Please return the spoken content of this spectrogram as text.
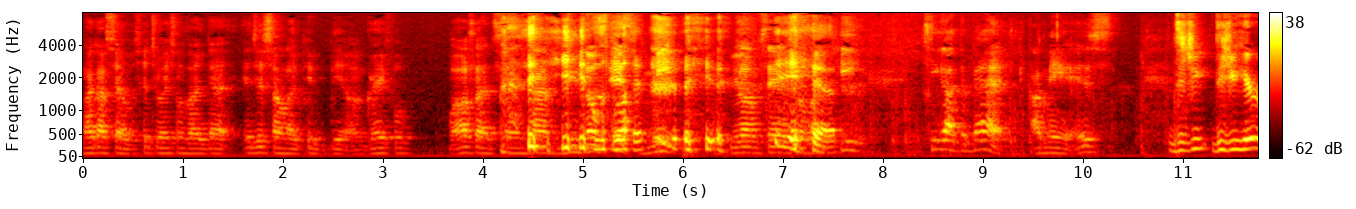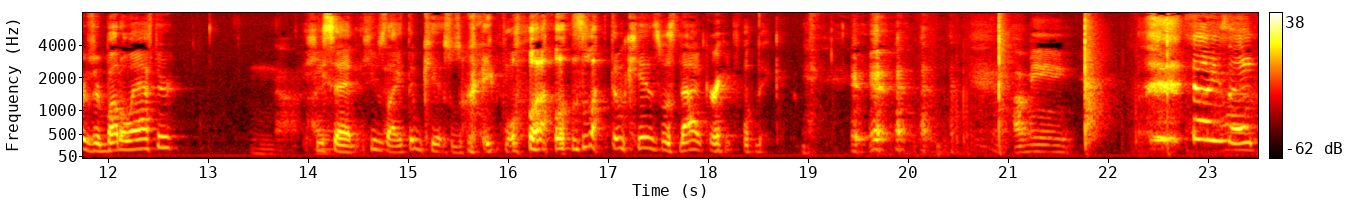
like I said, with situations like that, it just sounds like people being ungrateful. But also at the same time, you know it's me. You know what I'm saying? So Yeah. like, he he got the bag. I mean, it's Did you did you hear his rebuttal after? nah. He said he was like, them kids was grateful. I was like, them kids was not grateful, nigga. I mean, He said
